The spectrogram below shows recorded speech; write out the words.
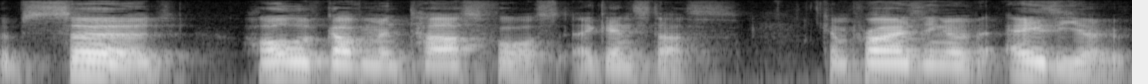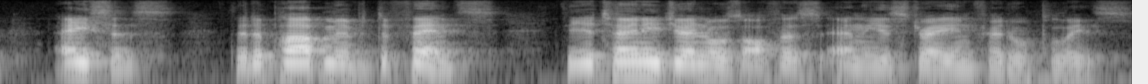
absurd whole of government task force against us, comprising of ASIO, ASIS, the Department of Defence, the Attorney General's Office and the Australian Federal Police.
